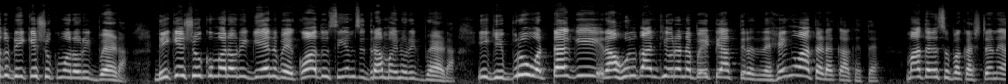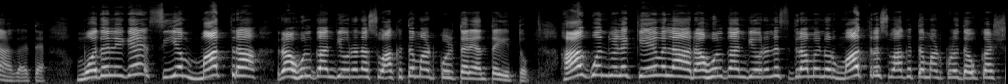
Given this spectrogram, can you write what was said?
ಅದು ಡಿ ಕೆ ಶಿವಕುಮಾರ್ ಅವ್ರಿಗೆ ಬೇಡ. ಡಿ ಕೆ ಶಿವಕುಮಾರ್ ಅವ್ರಿಗೆ ಏನು ಬೇಕೋ ಅದು ಸಿ ಎಂ ಸಿದ್ದರಾಮಯ್ಯನವ್ರಿಗೆ ಬೇಡ. ಈಗ ಇಬ್ರು ಒಟ್ಟಾಗಿ ರಾಹುಲ್ ಗಾಂಧಿಯವರನ್ನು ಭೇಟಿ ಆಗ್ತಿರೋದನ್ನ ಹೆಂಗೆ ಮಾತಾಡೋಕ್ಕಾಗತ್ತೆ? ಮಾತಾಡೋದು ಸ್ವಲ್ಪ ಕಷ್ಟನೇ ಆಗತ್ತೆ. ಮೊದಲಿಗೆ ಸಿ ಎಂ ಮಾತ್ರ ರಾಹುಲ್ ಗಾಂಧಿ ಅವರನ್ನ ಸ್ವಾಗತ ಮಾಡ್ಕೊಳ್ತಾರೆ ಅಂತ ಇತ್ತು. ಹಾಗೆ ಒಂದ್ ವೇಳೆ ಕೇವಲ ರಾಹುಲ್ ಗಾಂಧಿ ಅವರನ್ನ ಮಾತ್ರ ಸ್ವಾಗತ ಮಾಡ್ಕೊಳ್ಳೋದು ಅವಕಾಶ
